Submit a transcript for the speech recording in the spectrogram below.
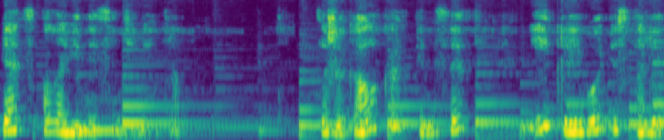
5,5 сантиметров. Зажигалка, пинцет и клеевой пистолет.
